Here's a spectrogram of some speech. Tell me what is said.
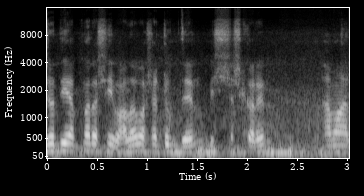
যদি আপনারা সেই ভালোবাসাটুকু দেন, বিশ্বাস করেন, আমার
